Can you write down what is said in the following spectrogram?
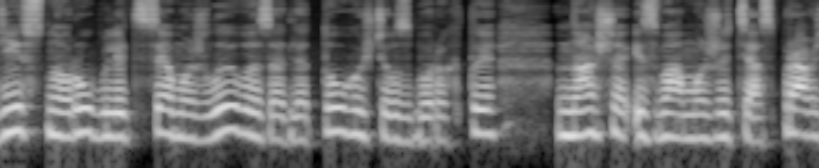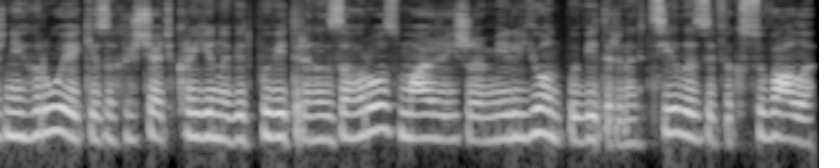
дійсно роблять все можливе задля того, щоб зберегти наше із вами життя. Справжні герої, які захищають країну від повітряних загроз, майже мільйон повітряних цілей зафіксували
